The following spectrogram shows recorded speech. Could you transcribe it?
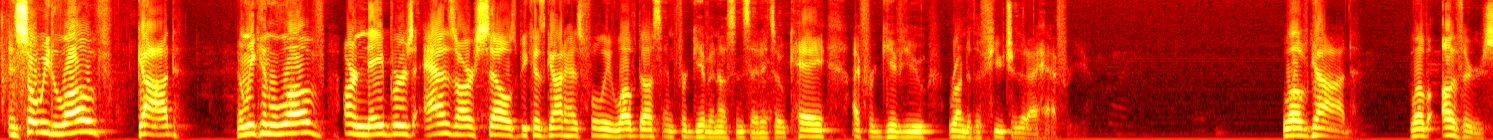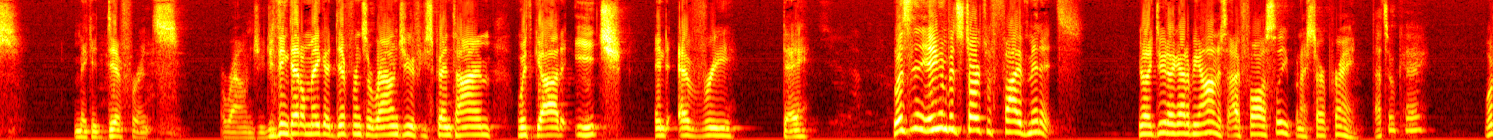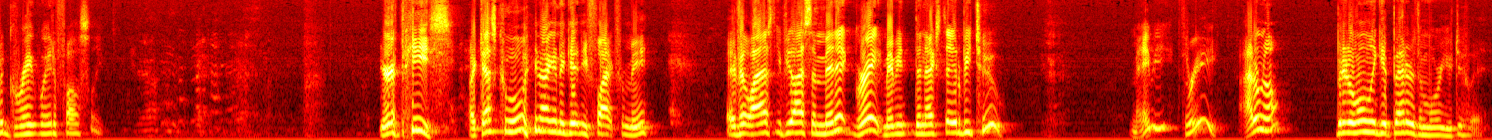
And so we love God, and we can love our neighbors as ourselves because God has fully loved us and forgiven us and said, It's okay. I forgive you. Run to the future that I have for you. Love God, love others make a difference around you. Do you think that'll make a difference around you if you spend time with God each and every day? Listen, even if it starts with five minutes. You're like, dude, I got to be honest. I fall asleep when I start praying. That's okay. What a great way to fall asleep. You're at peace. Like, that's cool. You're not going to get any flack from me. If it lasts, if you last a minute, great. Maybe the next day it'll be two. Maybe three. I don't know. But it'll only get better the more you do it.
